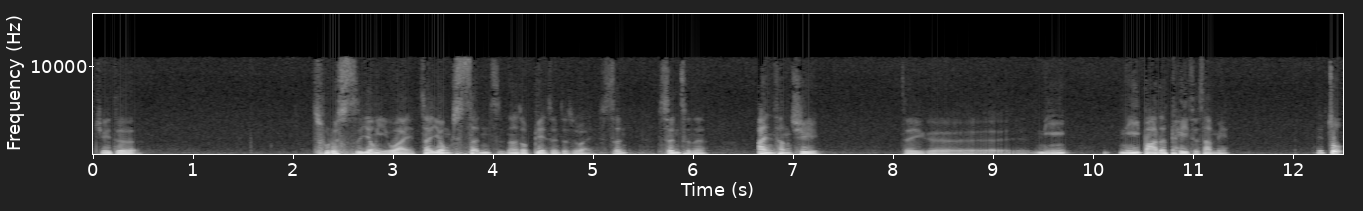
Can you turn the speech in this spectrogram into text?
觉得除了实用以外，再用绳子，那时候编绳子之外，绳绳子呢按上去，这个泥泥巴的胚子上面，做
